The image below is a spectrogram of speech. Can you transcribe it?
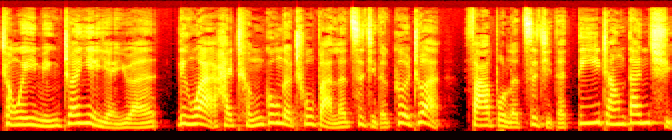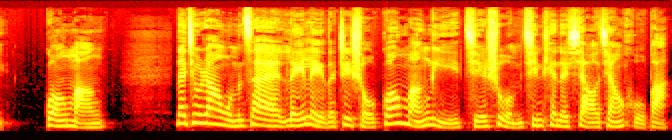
成为一名专业演员。另外，还成功的出版了自己的个传，发布了自己的第一张单曲《光芒》。那就让我们在磊磊的这首《光芒》里结束我们今天的《笑傲江湖》吧，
